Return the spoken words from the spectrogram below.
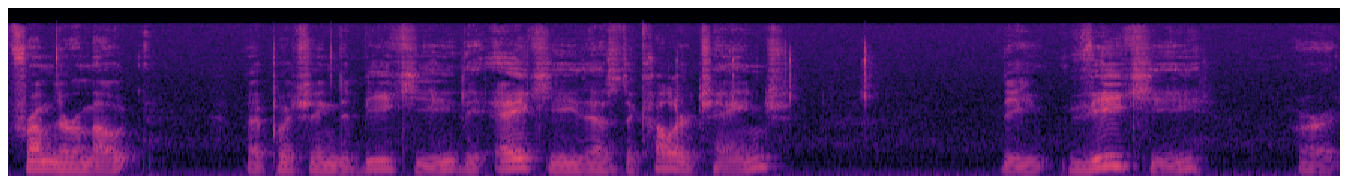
from the remote by pushing the B key. The A key does the color change. The V key, or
